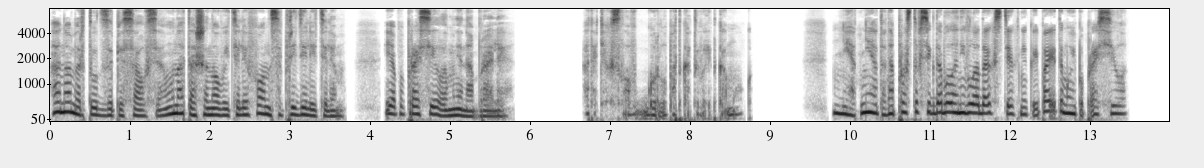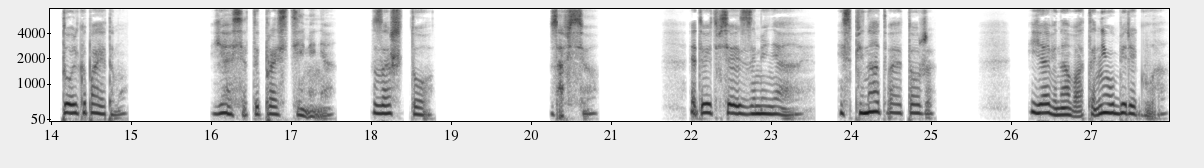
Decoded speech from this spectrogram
А номер тут записался. У Наташи новый телефон с определителем. Я попросила, мне набрали. От этих слов к горлу подкатывает комок. Нет, нет, она просто всегда была не в ладах с техникой, поэтому и попросила. Только поэтому. Яся, ты прости меня. За что? За все. Это ведь все из-за меня. И спина твоя тоже. Я виновата, не уберегла.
